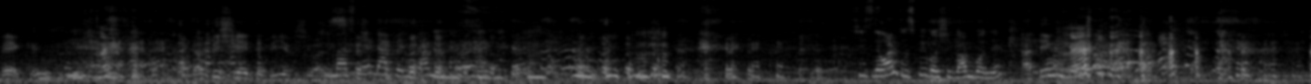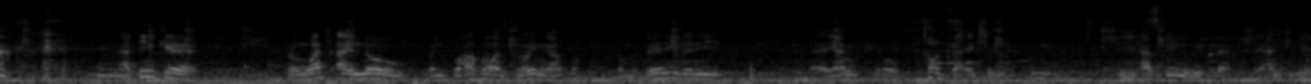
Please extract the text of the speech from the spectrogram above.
bag. I would appreciate it if she was. She must stand up and come. She's the one to speak of Shivambone. I think. I think uh, from what I know, when Tohapa was growing up, from a very, very uh, young, or toddler actually, she has been with uh, the auntie here.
